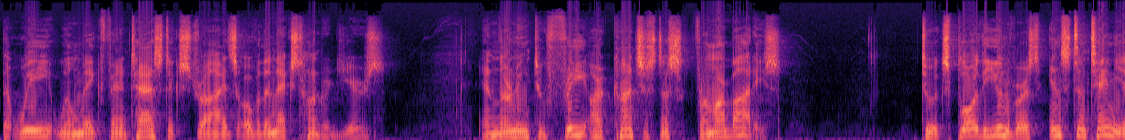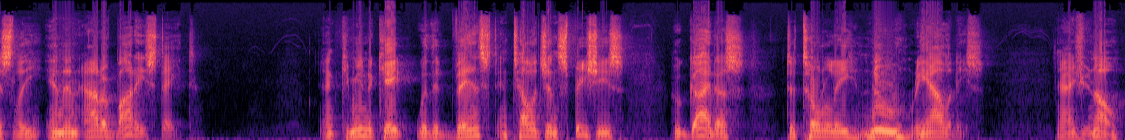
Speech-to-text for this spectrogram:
that we will make fantastic strides over the next hundred years in learning to free our consciousness from our bodies, to explore the universe instantaneously in an out of body state, and communicate with advanced intelligent species who guide us to totally new realities. As you know,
